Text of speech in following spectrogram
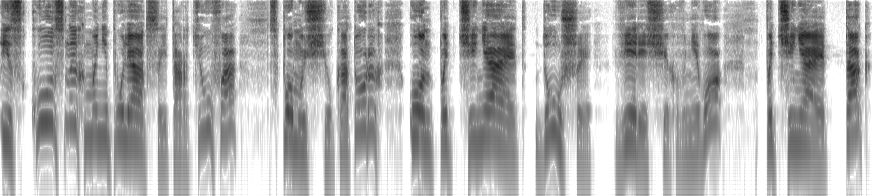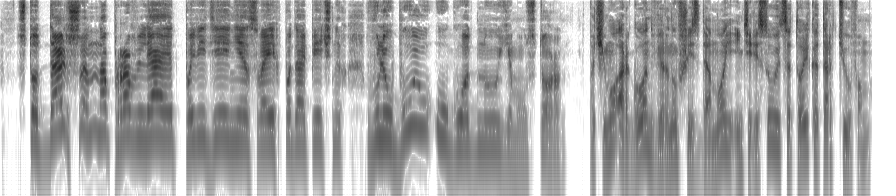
искусных манипуляций Тартюфа с помощью которых он подчиняет души верящих в него, подчиняет так, что дальше направляет поведение своих подопечных в любую угодную ему сторону. Почему Аргон, вернувшись домой, интересуется только Тартюфом?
